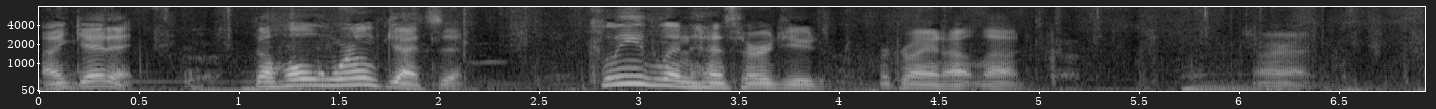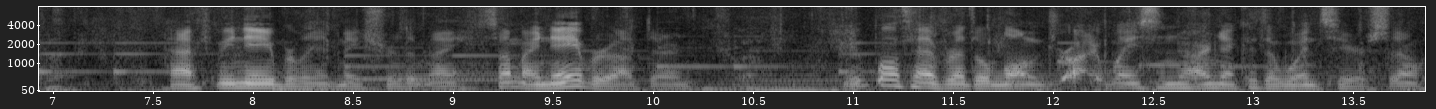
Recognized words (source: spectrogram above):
I get it. The whole world gets it. Cleveland has heard you for crying out loud. All right. Have to be neighborly and make sure that my saw my neighbor out there. We both have rather long driveways in our neck of the woods here, so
